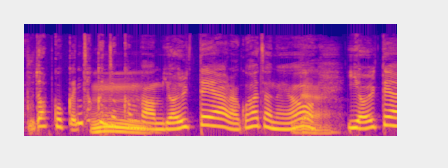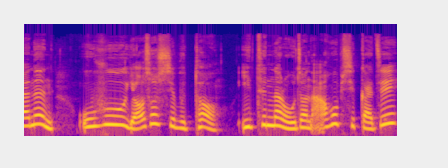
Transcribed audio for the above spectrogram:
무덥고 끈적끈적한 음. 밤 열대야라고 하잖아요. 네. 이 열대야는 오후 6시부터 이튿날 오전 9시까지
